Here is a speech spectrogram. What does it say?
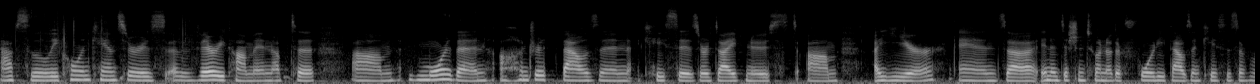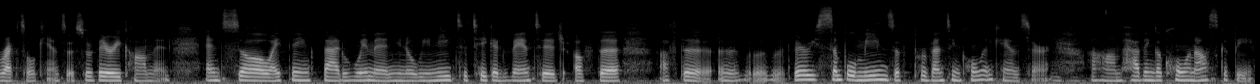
Absolutely. Colon cancer is uh, very common, up to um, more than 100,000 cases are diagnosed um, a year, and uh, in addition to another 40,000 cases of rectal cancer, so very common. And so I think that women, you know, we need to take advantage of the of the uh, very simple means of preventing colon cancer, mm -hmm. um, having a colonoscopy.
